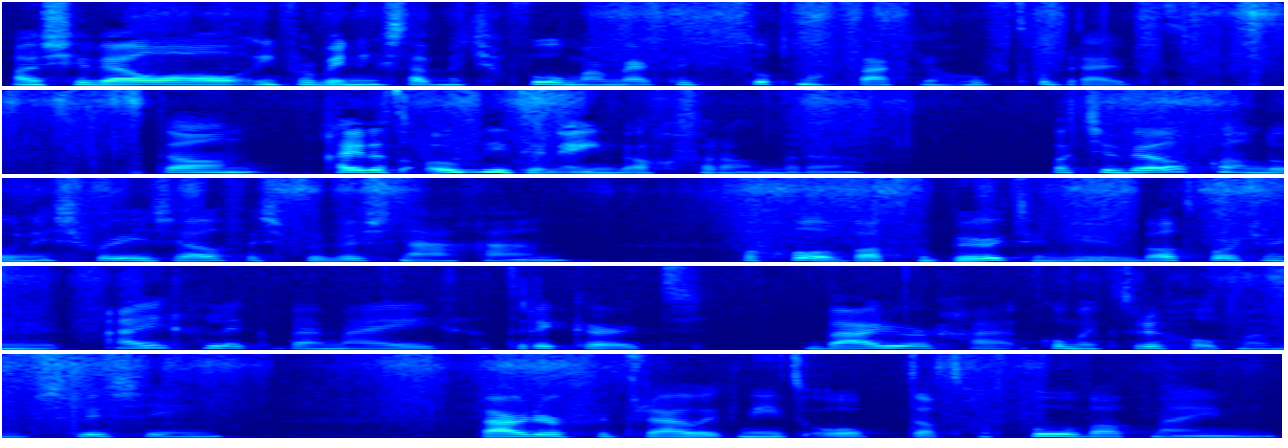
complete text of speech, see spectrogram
Als je wel al in verbinding staat met je gevoel, maar merkt dat je toch nog vaak je hoofd gebruikt, dan ga je dat ook niet in één dag veranderen. Wat je wel kan doen, is voor jezelf eens bewust nagaan van goh, wat gebeurt er nu? Wat wordt er nu eigenlijk bij mij getriggerd? Waardoor ga, kom ik terug op mijn beslissing? Waardoor vertrouw ik niet op dat gevoel wat mijn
